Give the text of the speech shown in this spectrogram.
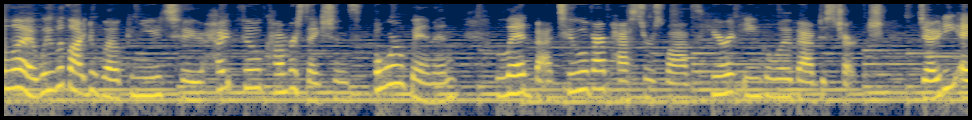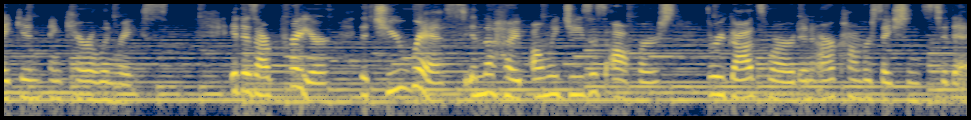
Hello, we would like to welcome you to Hope-Filled Conversations for Women, led by two of our pastors' wives here at Englewood Baptist Church, Jody Aiken and Carolyn Reese. It is our prayer that you rest in the hope only Jesus offers through God's Word in our conversations today.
